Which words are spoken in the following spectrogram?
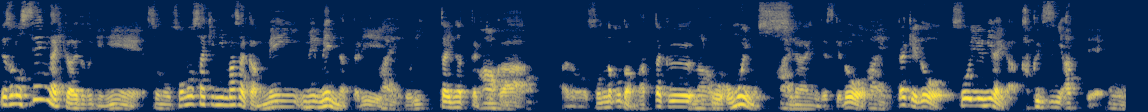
で、その線が引かれた時に、その、その先にまさか面、面面になったり、はいこう立体になったりとか、あの、そんなことは全く、こう、思いもしないんですけど、はい。だけど、そういう未来が確実にあって、うん。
